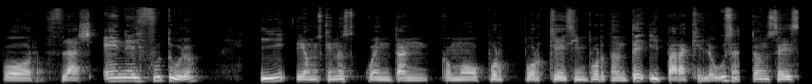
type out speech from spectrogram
por Flash en el futuro y digamos que nos cuentan como por, por qué es importante y para qué lo usan. Entonces,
